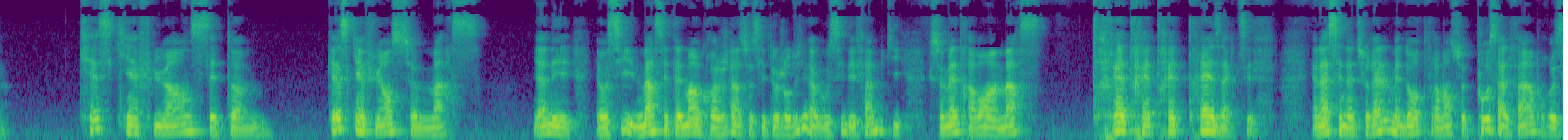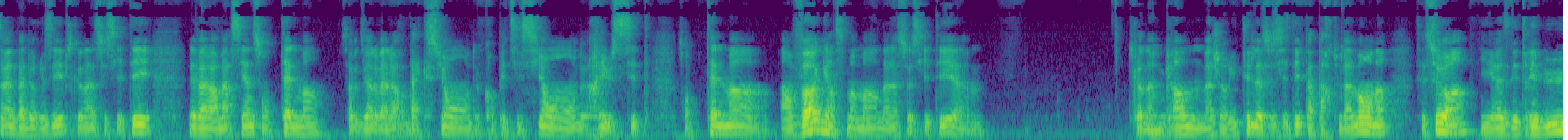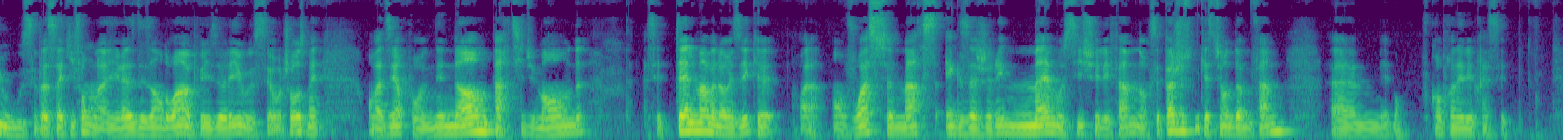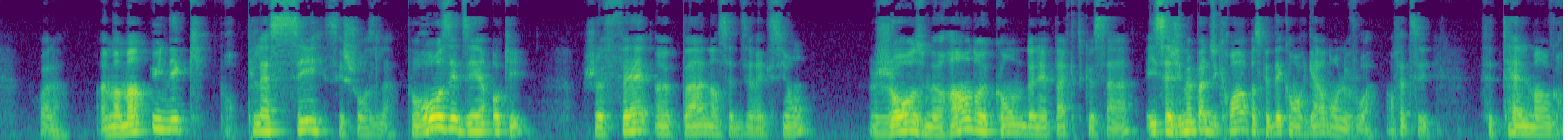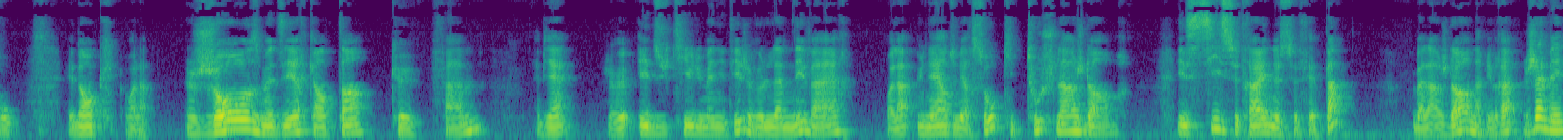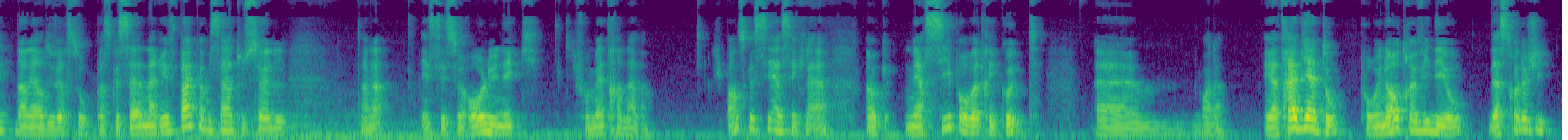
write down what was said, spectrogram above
Qu'est-ce qui influence cet homme? Qu'est-ce qui influence ce Mars? Il y a, des, il y a aussi, Mars est tellement encouragé dans la société aujourd'hui, il y a aussi des femmes qui, se mettent à avoir un Mars très, très, très, très actif. Il y en a, c'est naturel, mais d'autres vraiment se poussent à le faire pour réussir à être valorisés, parce que dans la société, les valeurs martiennes sont tellement, ça veut dire les valeurs d'action, de compétition, de réussite, sont tellement en vogue en ce moment dans la société. Euh, en tout cas dans une grande majorité de la société, pas partout dans le monde, hein. c'est sûr. Hein. Il reste des tribus où c'est pas ça qu'ils font. Là. Il reste des endroits un peu isolés où c'est autre chose, mais on va dire pour une énorme partie du monde, c'est tellement valorisé que voilà, on voit ce Mars exagéré même aussi chez les femmes. Donc c'est pas juste une question d'homme-femme, euh, mais bon, vous comprenez les principes. Voilà, un moment unique pour placer ces choses-là, pour oser dire, ok, je fais un pas dans cette direction j'ose me rendre compte de l'impact que ça a. Il ne s'agit même pas d'y croire parce que dès qu'on regarde, on le voit. En fait, c'est tellement gros. Et donc, voilà. J'ose me dire qu'en tant que femme, eh bien, je veux éduquer l'humanité, je veux l'amener vers, voilà, une ère du verso qui touche l'âge d'or. Et si ce travail ne se fait pas, ben, l'âge d'or n'arrivera jamais dans l'ère du verso parce que ça n'arrive pas comme ça tout seul. Voilà. Et c'est ce rôle unique qu'il faut mettre en avant. Je pense que c'est assez clair. Donc, merci pour votre écoute. Euh, voilà. Et à très bientôt pour une autre vidéo d'astrologie.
